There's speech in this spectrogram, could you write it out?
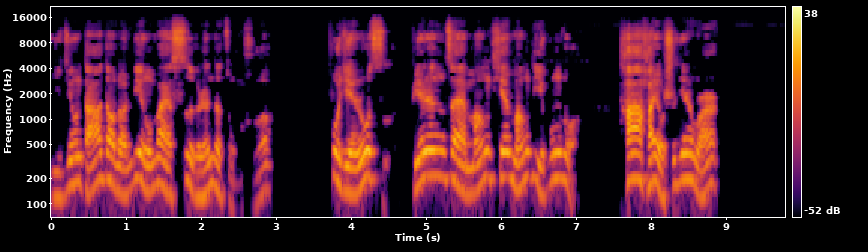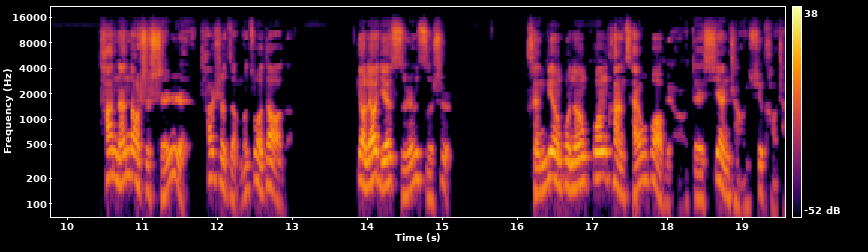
已经达到了另外四个人的总和。不仅如此，别人在忙天忙地工作，他还有时间玩。他难道是神人？他是怎么做到的？要了解此人此事，肯定不能光看财务报表，得现场去考察。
